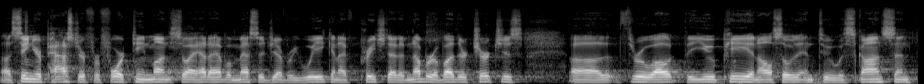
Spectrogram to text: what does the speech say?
uh, senior pastor for 14 months, so I had to have a message every week, and I've preached at a number of other churches uh, throughout the UP and also into Wisconsin.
